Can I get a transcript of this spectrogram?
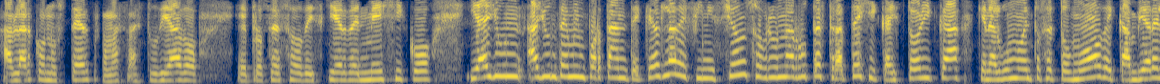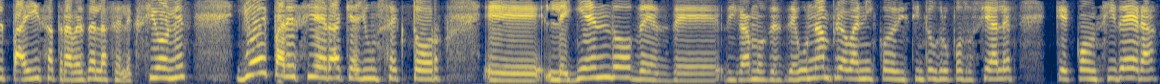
hablar con usted, porque más ha estudiado el proceso de izquierda en México. Y hay un, hay un tema importante, que es la de definición sobre una ruta estratégica histórica que en algún momento se tomó de cambiar el país a través de las elecciones. Y hoy pareciera que hay un sector eh, leyendo desde, digamos, desde un amplio abanico de distintos grupos sociales que considera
